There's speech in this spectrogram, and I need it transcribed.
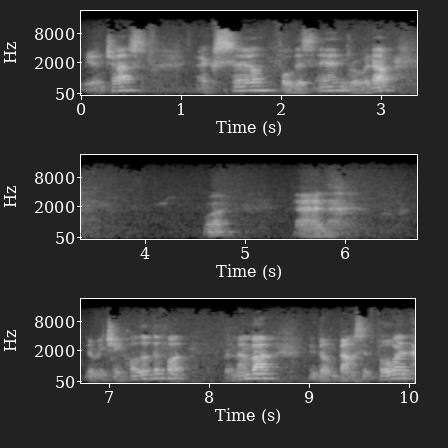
readjust, exhale, fold this in, draw it up. Right. And the reaching hold of the foot. Remember, you don't bounce it forward.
